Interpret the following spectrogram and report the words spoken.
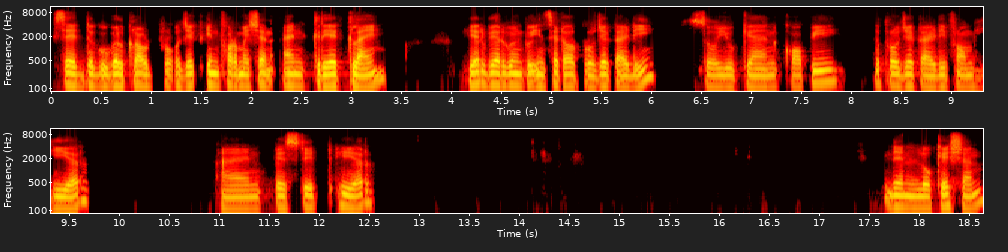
set the Google Cloud project information and create client. Here we are going to insert our project ID. So you can copy the project ID from here and paste it here. Then location,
